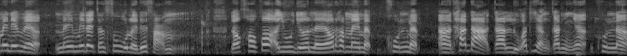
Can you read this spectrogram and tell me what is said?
ไม่ได้แบบไม่ไม่ได้จะสู้เลยด้วยซ้ำแล้วเขาก็อายุเยอะแล้วทำไมแบบคุณแบบอ่าถ้าด่ากันหรือว่าเถียงกันอย่างเงี้ยคุณอะ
